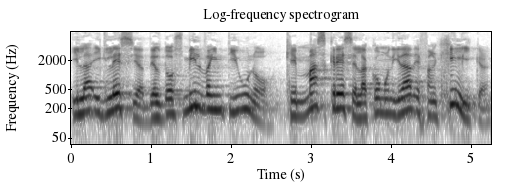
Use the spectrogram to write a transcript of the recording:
Y la iglesia del 2021 que más crece, la comunidad evangélica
